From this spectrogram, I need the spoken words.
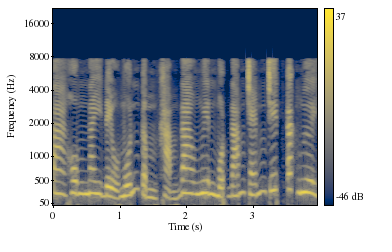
ta hôm nay đều muốn cầm khảm đao nguyên một đám chém chết các ngươi.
